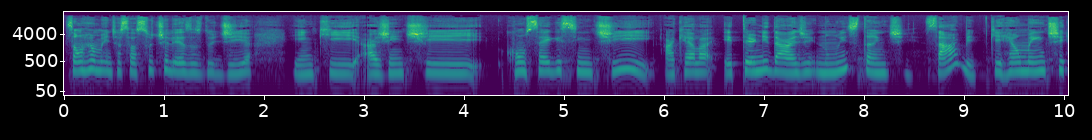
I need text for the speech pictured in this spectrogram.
São realmente essas sutilezas do dia em que a gente consegue sentir aquela eternidade num instante, sabe? Que realmente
